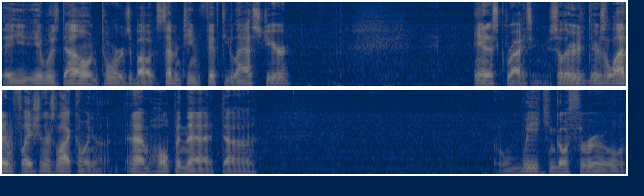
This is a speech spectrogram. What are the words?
it, it was down towards about seventeen fifty last year, and it's rising. So there's there's a lot of inflation. There's a lot going on, and I'm hoping that uh, we can go through,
